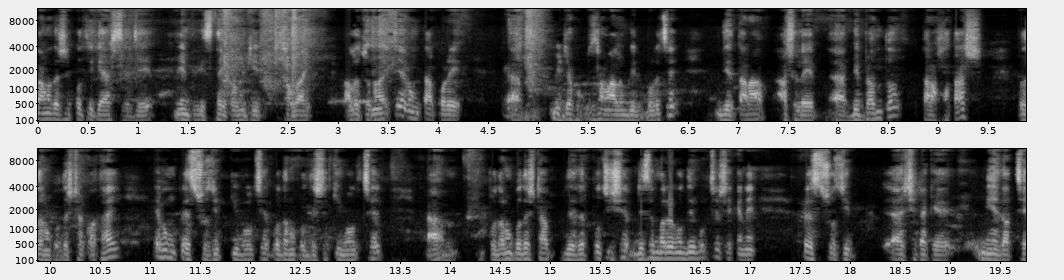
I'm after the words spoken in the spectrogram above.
বাংলাদেশের পত্রিকায় আসছে যে বিএনপির স্থায়ী কমিটির সবাই আলোচনা হয়েছে এবং তারপরে মির্জা ফখরুল ইসলাম আলমগীর বলেছে যে তারা আসলে বিভ্রান্ত, তারা হতাশ প্রধান উপদেষ্টার কথায় এবং প্রেস সচিব কি বলছে, প্রধান উপদেষ্টা কি বলছে প্রধান উপদেষ্টা দুই হাজার পঁচিশের ডিসেম্বরের মধ্যে বলছে, সেখানে প্রেস সচিব সেটাকে নিয়ে যাচ্ছে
